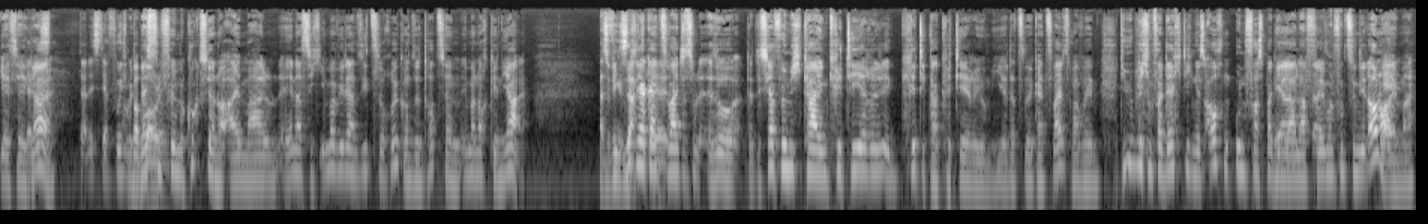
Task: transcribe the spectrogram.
Ja, ist ja Das egal. Ist, dann ist der Aber furchtbar die besten boring. Filme guckst du ja nur einmal und erinnerst dich immer wieder an sie zurück und sind trotzdem immer noch genial. Also wie Das gesagt, ist ja kein äh, zweites, also das ist ja für mich kein Kritikerkriterium hier, dass wir kein zweites Mal reden. Die üblichen Verdächtigen ist auch ein unfassbar Ja, genialer weiß. Film und funktioniert auch nur Äh, einmal.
